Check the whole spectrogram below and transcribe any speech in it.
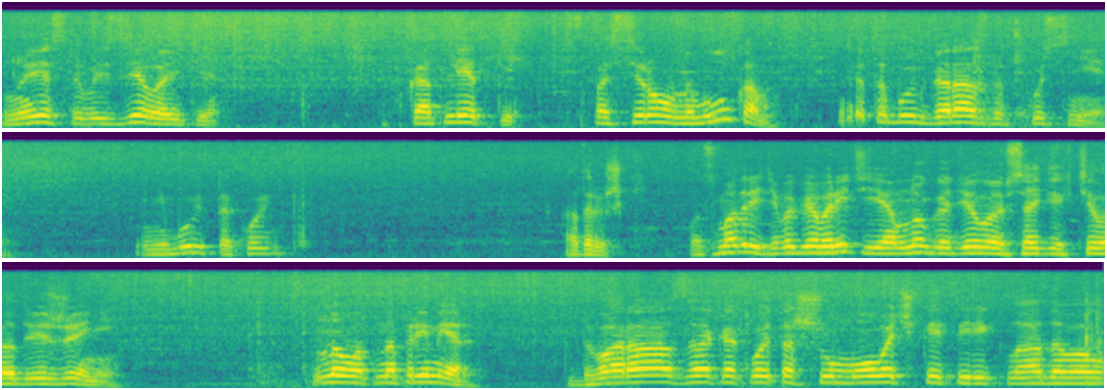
Но если вы сделаете в котлетке с пассерованным луком это будет гораздо вкуснее. И не будет такой отрыжки. Вот смотрите, вы говорите, я много делаю всяких телодвижений. Ну вот, например, два раза какой-то шумовочкой перекладывал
